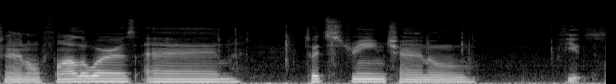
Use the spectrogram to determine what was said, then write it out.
Channel followers and Twitch stream channel views.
